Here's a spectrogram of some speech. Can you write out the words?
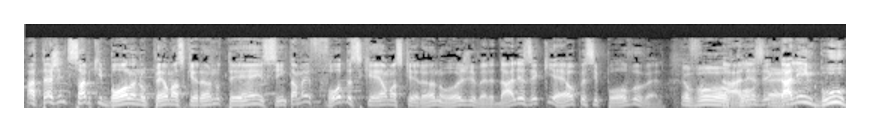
Até a gente sabe que bola no pé o masquerano tem, sim, tá? Mas foda-se quem é o masquerano hoje, velho. Dá-lhe Ezequiel pra esse povo, velho. Eu vou. Dá-lhe Eze... é. Dá-lhe Embu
